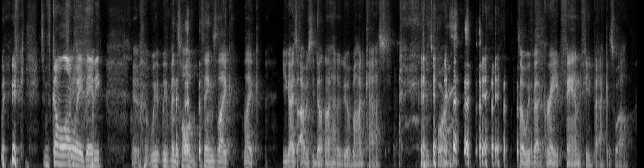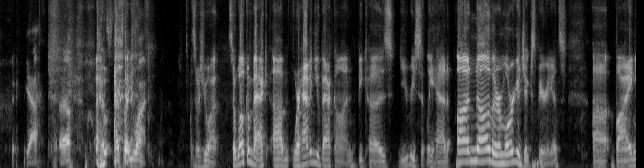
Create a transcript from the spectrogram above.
We've, we've come a long way, baby. we we've been told things like like you guys obviously don't know how to do a podcast and it's boring. so we've got great fan feedback as well. Yeah, well, that's, that's what you want. That's what you want. So welcome back. Um, we're having you back on because you recently had another mortgage experience uh, buying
